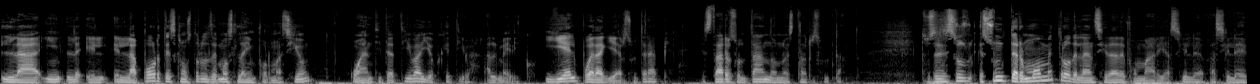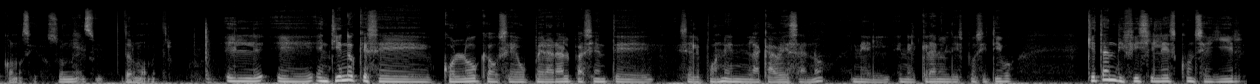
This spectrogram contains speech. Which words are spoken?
el, aporte es que nosotros le demos la información cuantitativa y objetiva al médico y él pueda guiar su terapia. ¿Está resultando o no está resultando? Entonces eso es un termómetro de la ansiedad de fumar y así le, así le he conocido. Es un, termómetro. Eh, entiendo que se coloca o se operará al paciente, se le pone en la cabeza, ¿no? En el, en el cráneo el dispositivo. ¿Qué tan difícil es conseguir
